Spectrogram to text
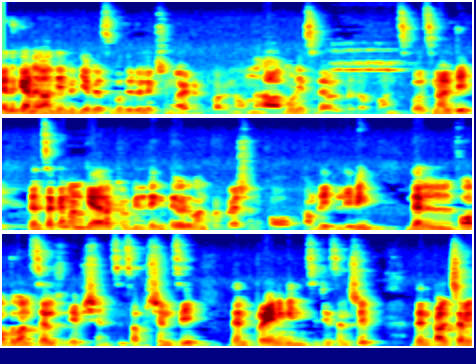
ഏതൊക്കെയാണ് ഗാന്ധിയൻ വിദ്യാഭ്യാസ പദ്ധതിയുടെ ലക്ഷ്യങ്ങളായിട്ട് എടുത്ത് പറയുന്നത്? ഒന്ന് harmonious development of one's personality then second one character building third one preparation for complete living then fourth one self efficiency sufficiency. Then training in citizenship. Then cultural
